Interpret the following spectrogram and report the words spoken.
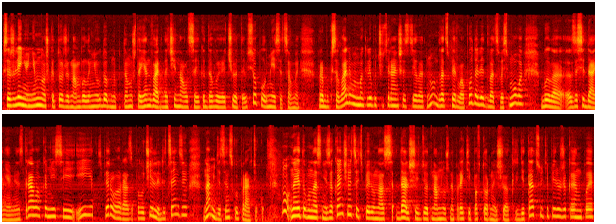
К сожалению, немножко тоже нам было неудобно, потому что январь начинался и годовые отчеты. Все, полмесяца мы пробуксовали, мы могли бы чуть раньше сделать. Ну, 21 подали, 28 было заседание Минздрава комиссии, и с первого раза получили лицензию на медицинскую практику. Ну, на этом у нас не заканчивается. Теперь у нас дальше идет, нам нужно пройти повторно еще аккредитацию теперь уже КНП,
